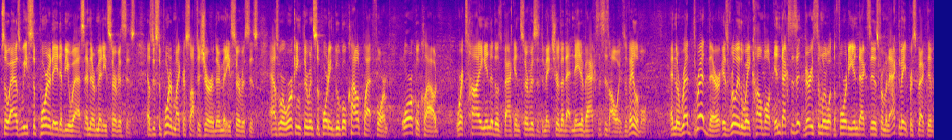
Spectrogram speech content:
So as we've supported AWS and their many services, as we've supported Microsoft Azure and their many services, as we're working through and supporting Google Cloud Platform, Oracle Cloud, we're tying into those back-end services to make sure that that native access is always available. And the red thread there is really the way Commvault indexes it, very similar to what the 4D index is from an Activate perspective.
